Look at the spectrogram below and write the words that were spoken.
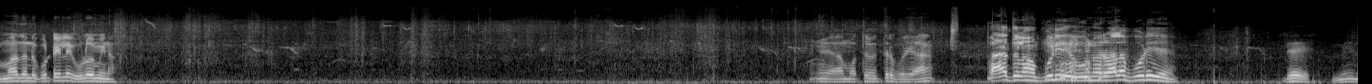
அம்மா தண்டு குட்டையில் இவ்வளோ மீனா? மொத்தம் வித்துற போறியா? பார்த்துலாம் புடி இன்னொரு வேலை புடி. டேய் மீன்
